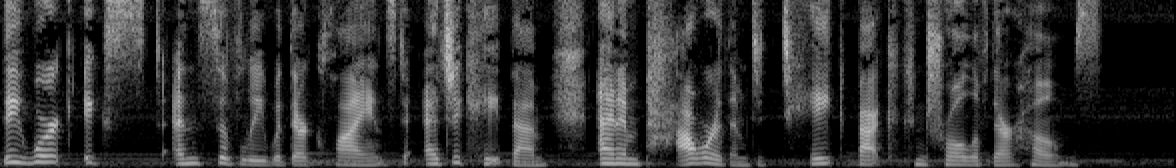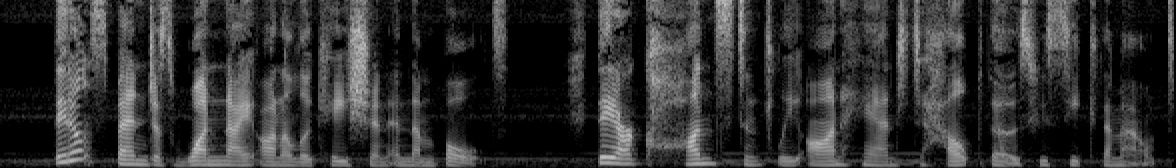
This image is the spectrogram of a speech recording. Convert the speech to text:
They work extensively with their clients to educate them and empower them to take back control of their homes. They don't spend just one night on a location and then bolt. They are constantly on hand to help those who seek them out.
